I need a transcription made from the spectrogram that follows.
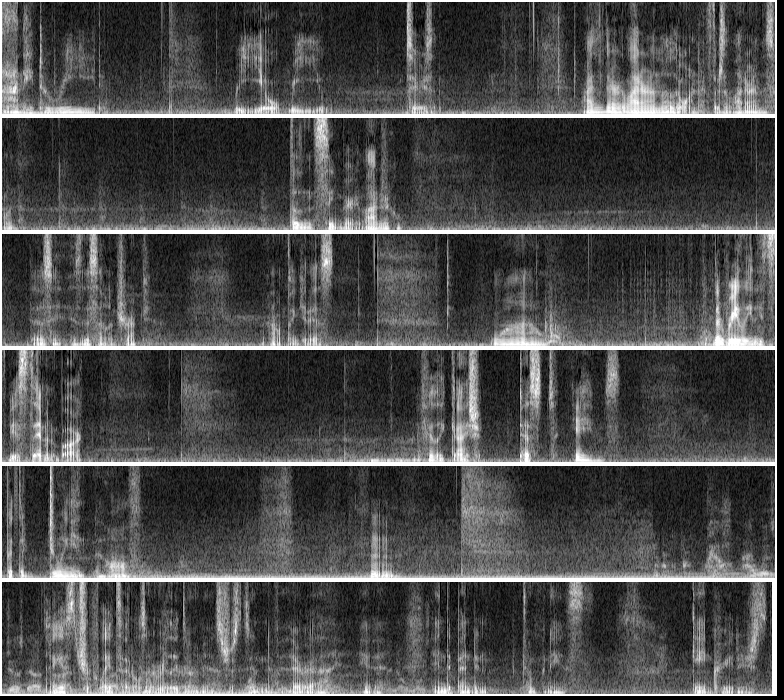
I need to read. Rio, Rio. Seriously. Why isn't there a ladder on the other one, if there's a ladder on this one? Doesn't seem very logical. Does it? Is this on a truck? I don't think it is. Wow. Well, there really needs to be a stamina bar. Feel like I should test games. But they're doing it all. Hmm. I was just out I guess AAA titles aren't really doing it. It's just in, uh, yeah, independent companies, game creators.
